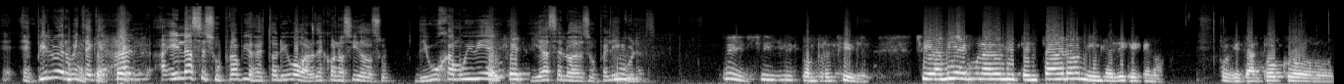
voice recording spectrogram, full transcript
Eh, Spielberg, viste que él hace sus propios storyboards, es conocido, su, dibuja muy bien y hace los de sus películas. Sí, sí, es comprensible. Sí, a mí alguna vez me tentaron y le dije que no, porque tampoco...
